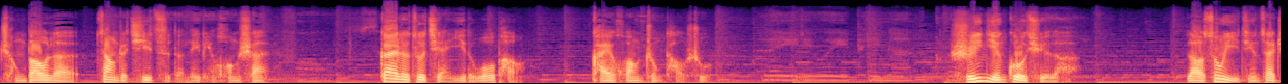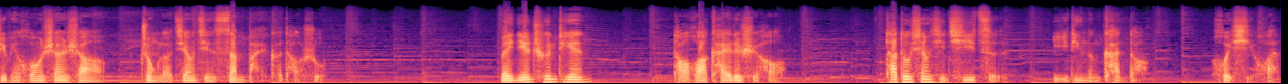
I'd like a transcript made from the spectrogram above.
承包了葬着妻子的那片荒山，盖了座简易的窝棚，开荒种桃树。十一年过去了，老宋已经在这片荒山上种了将近三百棵桃树。每年春天，桃花开的时候，他都相信妻子一定能看到。会喜欢。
